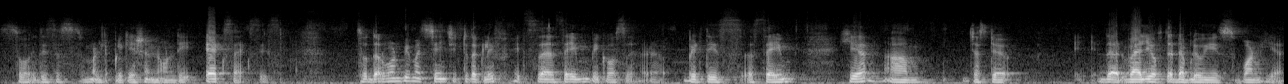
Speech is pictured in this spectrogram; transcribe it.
so this is multiplication on the x-axis so there won't be much change to the glyph it's the uh, same because uh, width is uh, same here um, just uh, the value of the w is 1 here.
